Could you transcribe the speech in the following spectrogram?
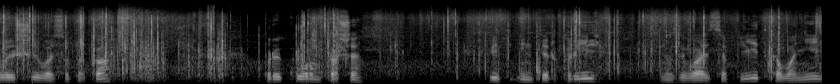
лишилась отака прикормка ще від Інтеркриль. Називається плітка, ваніль.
